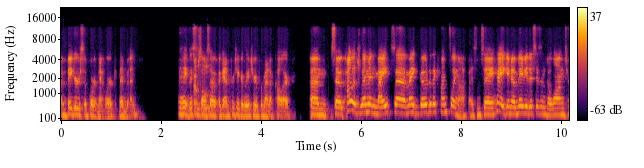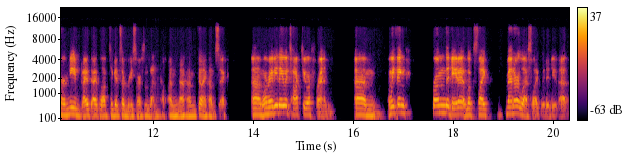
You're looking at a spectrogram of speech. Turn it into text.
a bigger support network than men. I think this Absolutely. is also, again, particularly true for men of color. Um, so college women might uh, might go to the counseling office and say, "Hey, you know, maybe this isn't a long term need, but I'd, I'd, love to get some resources on, on uh, I'm feeling homesick." Um, or maybe they would talk to a friend. Um, and we think from the data, it looks like men are less likely to do that.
